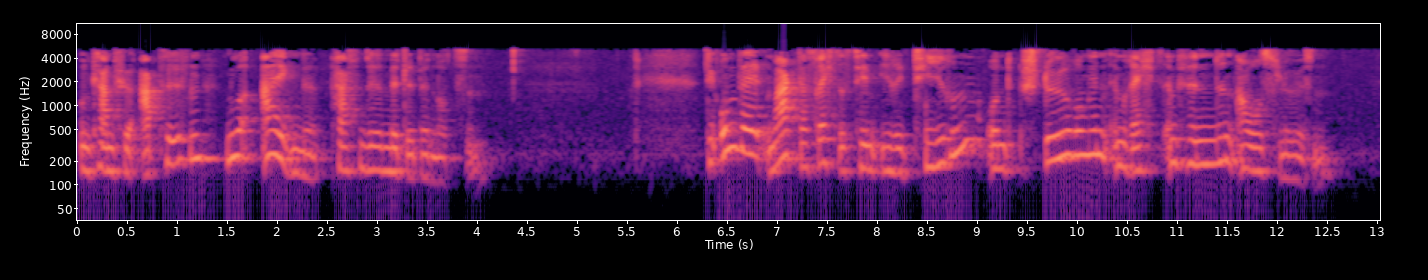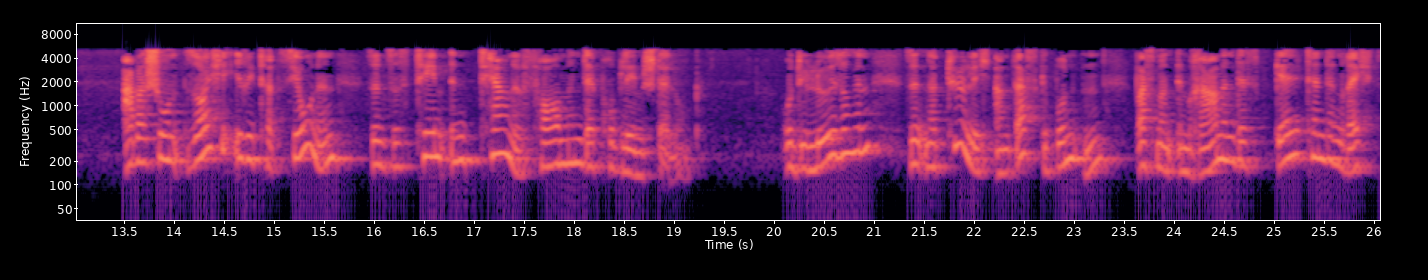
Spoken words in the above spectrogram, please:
und kann für Abhilfen nur eigene passende Mittel benutzen. Die Umwelt mag das Rechtssystem irritieren und Störungen im Rechtsempfinden auslösen. Aber schon solche Irritationen sind systeminterne Formen der Problemstellung. Und die Lösungen sind natürlich an das gebunden, was man im Rahmen des geltenden Rechts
